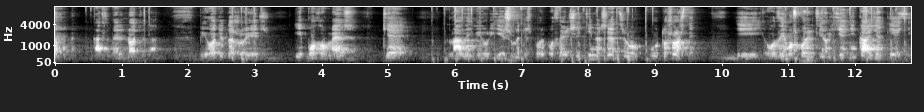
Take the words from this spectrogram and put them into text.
έχουμε καθημερινότητα, ποιότητα ζωής, υποδομές και να δημιουργήσουμε τις προϋποθέσεις εκείνες έτσι ούτως ώστε ο Δήμος Κορινθίων γενικά γιατί έχει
